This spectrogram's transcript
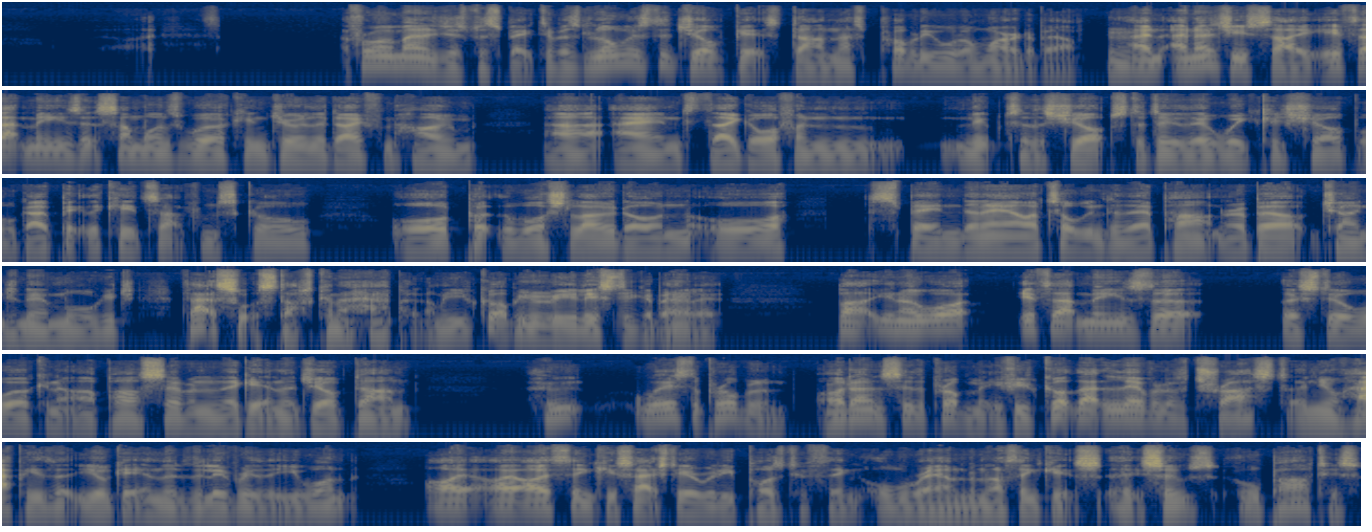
from a manager's perspective, as long as the job gets done, that's probably all I'm worried about. Mm. And and as you say, if that means that someone's working during the day from home uh, and they go off and nip to the shops to do their weekly shop, or go pick the kids up from school, or put the wash load on, or spend an hour talking to their partner about changing their mortgage, that sort of stuff's going to happen. I mean, you've got to be Mm, realistic mm, about it. But you know what? If that means that they're still working at half past seven and they're getting the job done, who? Where's the problem? I don't see the problem. If you've got that level of trust and you're happy that you're getting the delivery that you want, I, I, I think it's actually a really positive thing all round, and I think it's it suits all parties.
